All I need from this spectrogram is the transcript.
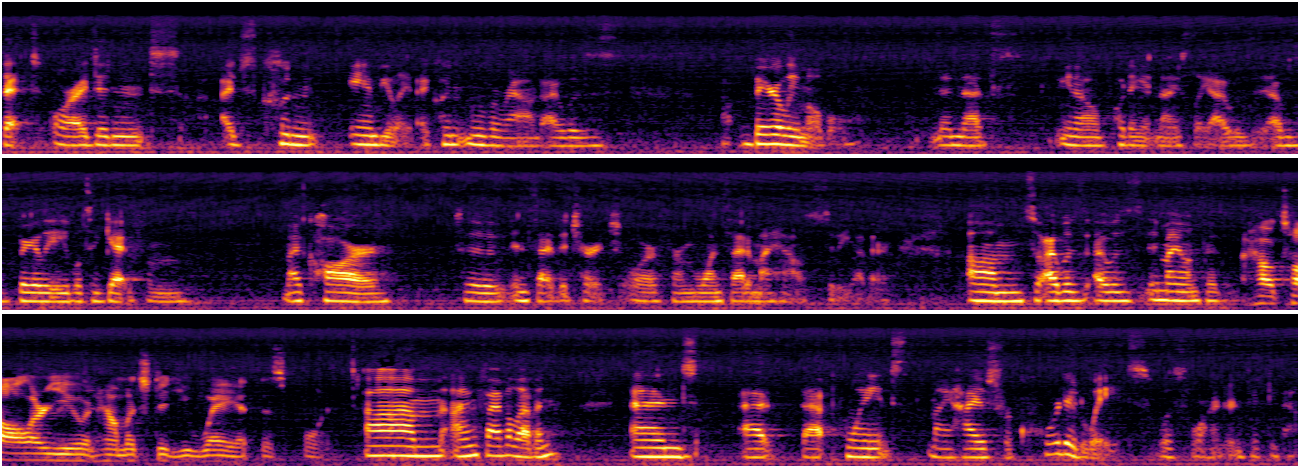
fit, or I didn't, I just couldn't ambulate. I couldn't move around. I was barely mobile, and that's you know putting it nicely. I was I was barely able to get from my car to inside the church or from one side of my house to the other. Um, so I was I was in my own prison. How tall are you, and how much did you weigh at this point? Um, I'm 5'11", and at that point, my highest recorded weight was 450 pounds.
